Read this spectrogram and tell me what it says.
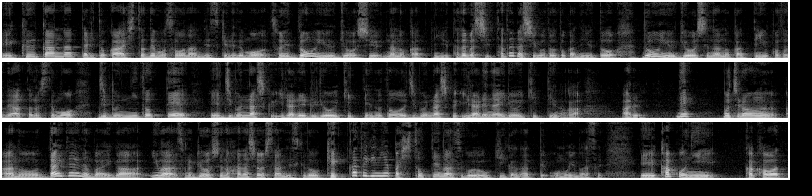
え空間だったりとか人でもそうなんですけれどもそういうどういう業種なのかっていう例えばし例えば仕事とかで言うとどういう業種なのかっていうことであったとしても自分にとって、え自分らしくいられる領域っていうのと自分らしくいられない領域っていうのがある。でもちろんあの大体の場合が今その業種の話をしたんですけど結果的にやっぱ人っていうのはすごい大きいかなって思います。えー、過去に関わっ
